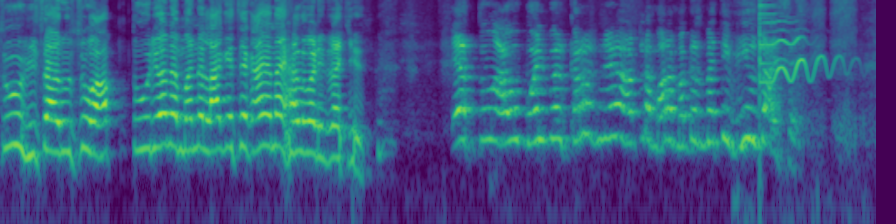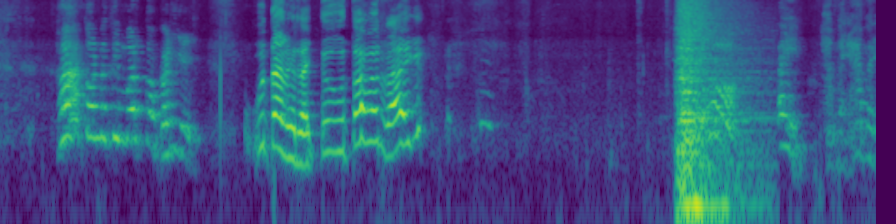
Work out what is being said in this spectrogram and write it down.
શું વિચારું છું? આપ તું રહ્યો ને મને લાગે છે કે આયા ના હલવાડી રાખીશ. એ તું આવું બોલ બોલ કરો ને એટલે મારા મગજમાંથી વ્યૂ જાય છે. હા તો નથી મરતો ઘડીએ. ઉતાવળ રાખ તું ઉતાવળ રાખ. એ હા બરાબર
